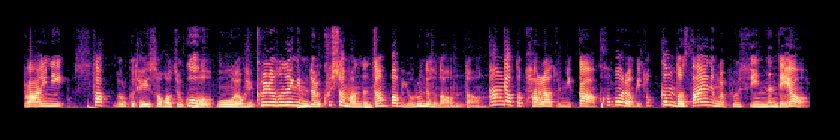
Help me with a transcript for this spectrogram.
라인이 싹 이렇게 돼 있어가지고 오 역시 클리오 선생님들 쿠션 만든 짬밥이 이런 데서 나온다. 한 겹 더 발라주니까 커버력이 조금 더 쌓이는 걸 볼 수 있는데요.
